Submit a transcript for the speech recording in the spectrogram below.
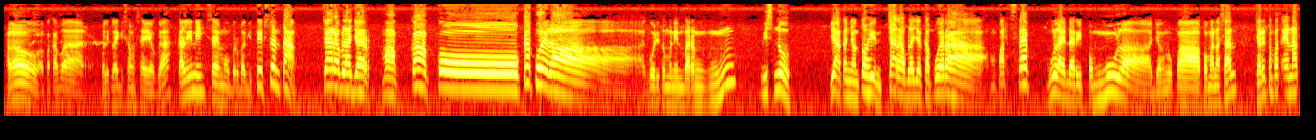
Halo, apa kabar? Balik lagi sama saya Yoga. Kali ini saya mau berbagi tips tentang cara belajar makako capoeira. Gue ditemenin bareng Wisnu. Dia akan nyontohin cara belajar capoeira. Empat step, mulai dari pemula. Jangan lupa pemanasan, cari tempat enak,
